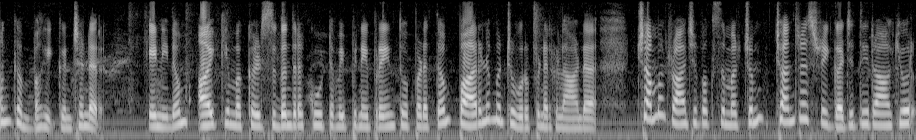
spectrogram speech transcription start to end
அங்கம் வகிக்கின்றனர். எனினும் ஐக்கிய மக்கள் சுதந்திர கூட்டமைப்பினை பிரேந்தோப்படுத்தும் பாராளுமன்ற உறுப்பினர்களான சமல் ராஜபக்ச மற்றும் சந்திரஸ்ரீ கஜதீர் ஆகியோர்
